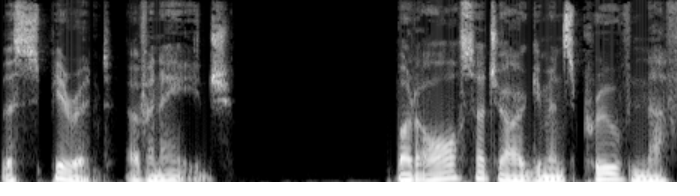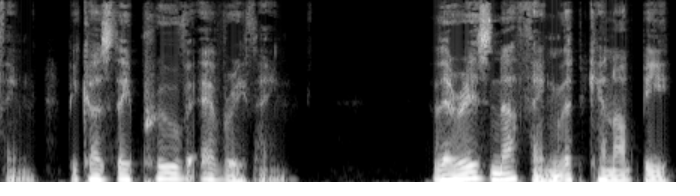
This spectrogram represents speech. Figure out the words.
the spirit of an age. But all such arguments prove nothing because they prove everything. There is nothing that cannot be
